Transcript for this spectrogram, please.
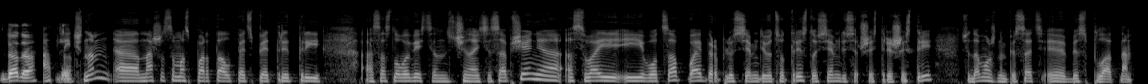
Да-да. Отлично. Да. Наш смс-портал 5533 а, со слова «Вести» начинайте сообщения свои. И WhatsApp, Viber, плюс 7903 170 6363. Сюда можно писать э, бесплатно.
